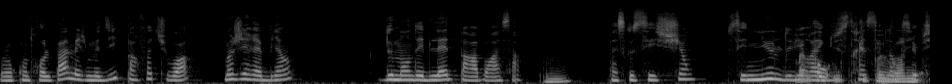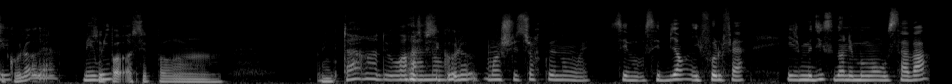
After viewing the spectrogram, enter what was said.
on le contrôle pas. Mais je me dis que parfois, tu vois, moi j'irais bien demander de l'aide par rapport à ça. Mhm. Parce que c'est chiant. C'est nul de vivre Bah, avec du stress tu et peux de voir une l'anxiété. psychologue. hein. Mais oui, pas, c'est pas un- une tare hein, de voir Ah un non. psychologue. moi je suis sûre que non, ouais. C'est c'est bien, il faut le faire. Et je me dis que c'est dans les moments où ça va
